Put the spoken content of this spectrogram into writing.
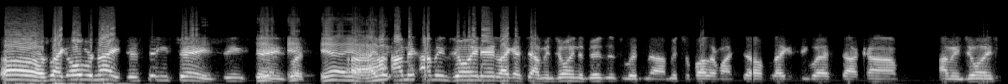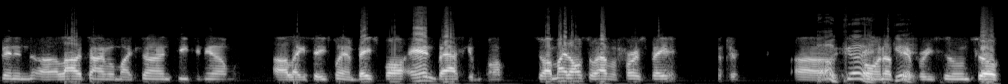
oh, it's like overnight, just things change, things change. yeah, but yeah, yeah. uh, I look- I'm I'm enjoying it. Like I said, I'm enjoying the business with uh, Mitchell Butler myself, LegacyWest.com. I'm enjoying spending uh, a lot of time with my son, teaching him. Uh, like I said, he's playing baseball and basketball, so I might also have a first base Uh, Oh, good, Going up there good. pretty soon. So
